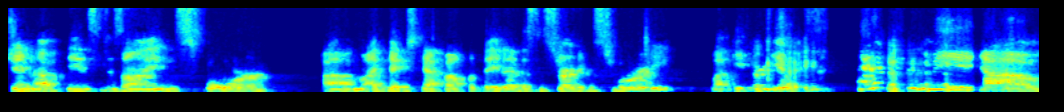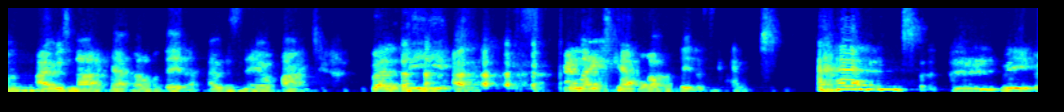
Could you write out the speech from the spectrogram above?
gin up these designs for. Um, I picked Kappa Alpha Theta as the starting sorority. Lucky for okay. you. the, um, I was not a Kappa Alpha Theta. I was an AOPI. But the uh, I liked Theta kite. And the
